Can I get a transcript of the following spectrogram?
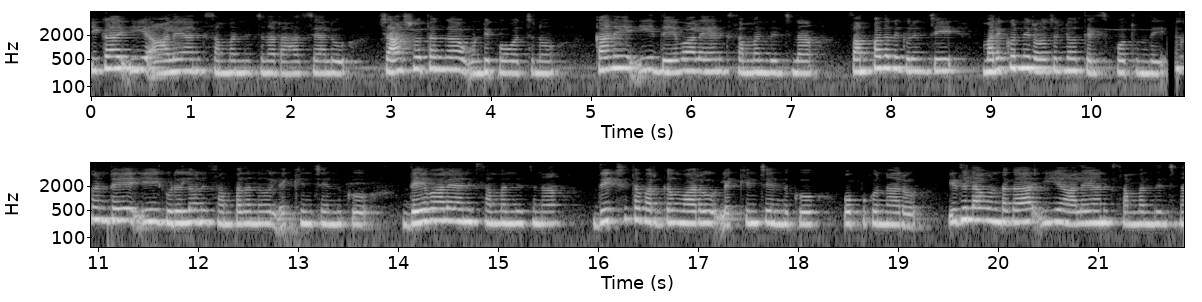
ఇక ఈ ఆలయానికి సంబంధించిన రహస్యాలు శాశ్వతంగా ఉండిపోవచ్చును. కానీ ఈ దేవాలయానికి సంబంధించిన సంపదని గురించి మరికొన్ని రోజుల్లో తెలిసిపోతుంది. ఎందుకంటే ఈ గుడిలోని సంపదను లెక్కించేందుకు దేవాలయానికి సంబంధించిన దీక్షిత వర్గం వారు లెక్కించేందుకు ఒప్పుకున్నారు. ఇదిలా ఉండగా ఈ ఆలయానికి సంబంధించిన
